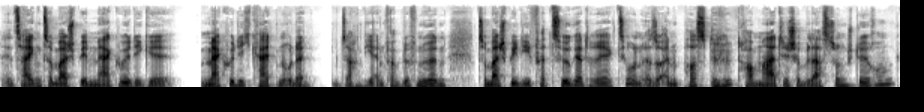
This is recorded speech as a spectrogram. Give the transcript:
mhm. zeigen zum Beispiel merkwürdige Merkwürdigkeiten oder Sachen, die einen verblüffen würden. Zum Beispiel die verzögerte Reaktion, also eine mhm. posttraumatische Belastungsstörung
